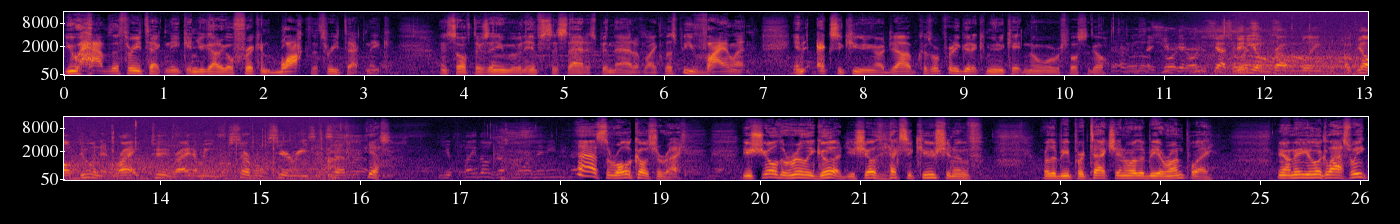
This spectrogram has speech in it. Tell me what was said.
You have the three technique, and you got to go frickin' block the three technique. And so, if there's any of an emphasis that, it's been that of like, let's be violent in executing our job because we're pretty good at communicating knowing where we're supposed to go. You've got, you've got video probably of y'all doing it right too, right? I mean, several series, etc. Yes. You play those up more than anything. That's the roller coaster ride. You show the really good. You show the execution of whether it be protection, whether it be a run play. You know, I mean, you look last week.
